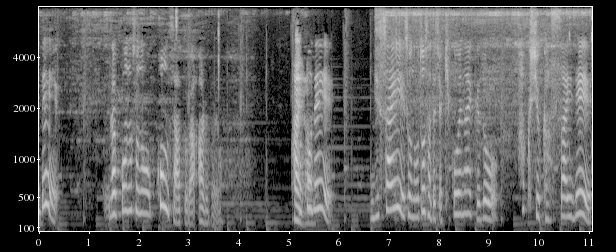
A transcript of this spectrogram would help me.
ん。で、学校のそのコンサートがあるのよ。はいそこはい。で、実際、そのお父さんたちは聞こえないけど、拍手喝采で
